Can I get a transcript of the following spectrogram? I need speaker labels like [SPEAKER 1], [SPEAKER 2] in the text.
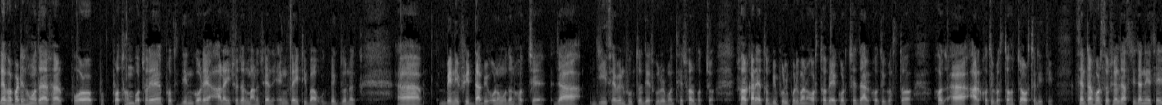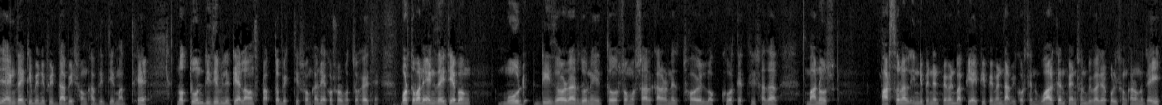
[SPEAKER 1] Labour party ক্ষমতায় আসার পর প্রথম বছরে প্রতিদিন গড়ে আড়াইশো জন মানুষের অ্যাংজাইটি বা উদ্বেগজনক বেনিফিট দাবি অনুমোদন হচ্ছে, যা জি সেভেনভুক্ত দেশগুলোর মধ্যে সর্বোচ্চ। সরকার এত বিপুল পরিমাণ অর্থ ব্যয় করছে, যার ক্ষতিগ্রস্ত আর ক্ষতিগ্রস্ত হচ্ছে অর্থনীতি। সেন্টার ফর সোশ্যাল জাস্টিস জানিয়েছে যে অ্যাংজাইটি বেনিফিট দাবির সংখ্যা বৃদ্ধির মধ্যে নতুন ডিসেবিলিটি অ্যালাউন্স প্রাপ্ত ব্যক্তির সংখ্যা রেকর্ড সর্বোচ্চ হয়েছে। বর্তমানে অ্যাংজাইটি এবং মুড ডিসঅর্ডার জনিত সমস্যার কারণে ছয় লক্ষ তেত্রিশ হাজার মানুষ পার্সোনাল ইন্ডিপেন্ডেন্ট পেমেন্ট বা পিআইপি পেমেন্ট দাবি করছেন। ওয়ার্ক অ্যান্ড পেনশন বিভাগের পরিসংখ্যান অনুযায়ী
